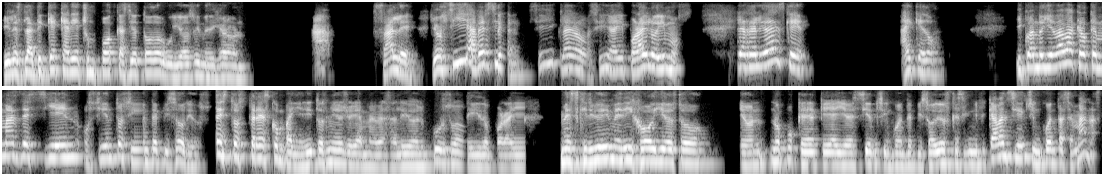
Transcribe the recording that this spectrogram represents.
Y les platiqué que había hecho un podcast, yo todo orgulloso, y me dijeron, ah, sale. Yo sí, a ver si, sí, claro, sí, ahí, por ahí lo oímos. la realidad es que ahí quedó. Y cuando llevaba creo que más de 100 o 150 episodios, estos tres compañeritos míos, yo ya me había salido del curso, he ido por ahí, me escribió y me dijo, oye, eso, no puedo creer que ya lleve 150 episodios, que significaban 150 semanas,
